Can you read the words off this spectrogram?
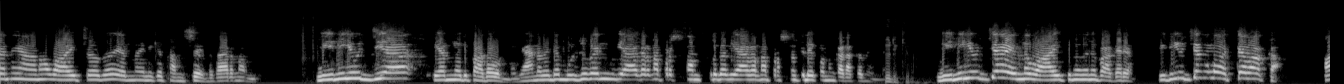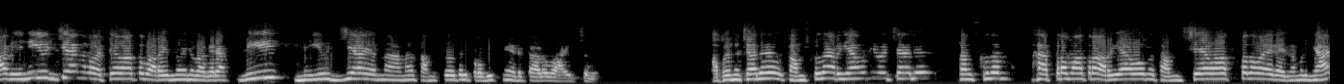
തന്നെയാണോ വായിച്ചത് എന്ന് എനിക്ക് സംശയമുണ്ട്. കാരണം വിനിയുജ്യ എന്നൊരു പദമുണ്ട്. ഞാൻ അതിന്റെ മുഴുവൻ വ്യാകരണ പ്രശ്ന സംസ്കൃത വ്യാകരണ പ്രശ്നത്തിലേക്കൊന്നും കടക്കുന്നില്ല. വിനിയുജ്യ എന്ന് വായിക്കുന്നതിന് പകരം വിനിയുജ്യ എന്നുള്ള ഒറ്റവാക്ക ആ വിനിയുജ്യ എന്നുള്ള ഒറ്റവാക്ക് പറയുന്നതിന് പകരം വി നിയുജ്യ എന്നാണ് സംസ്കൃതത്തിൽ പ്രതിജ്ഞ എടുത്ത ആൾ വായിച്ചത്. അപ്പൊ എന്ന് വെച്ചാൽ സംസ്കൃതം അറിയാമെന്ന് ചോദിച്ചാൽ സംസ്കൃതം അത്രമാത്രം അറിയാവോ എന്ന് സംശയാസ്പദമായ കാര്യം. നമ്മൾ ഞാൻ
